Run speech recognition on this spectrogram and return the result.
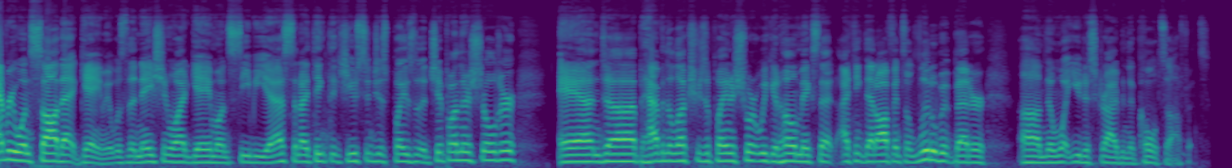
everyone saw that game. It was the nationwide game on CBS, and I think that Houston just plays with a chip on their shoulder. And uh, having the luxuries of playing a short week at home makes that I think that offense a little bit better um, than what you described in the Colts offense.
